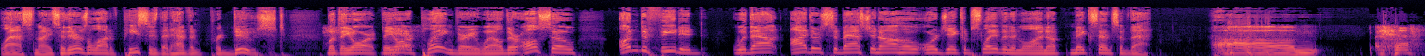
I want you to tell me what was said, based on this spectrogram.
last night. So there's a lot of pieces that haven't produced, but they are they yes. are playing very well. They're also undefeated without either Sebastian Aho or Jaccob Slavin in the lineup. Make sense of that. Um,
